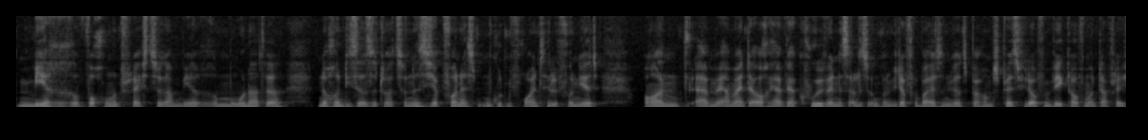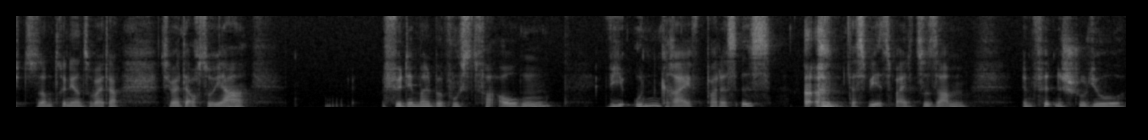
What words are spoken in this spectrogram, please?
mehrere Wochen und vielleicht sogar mehrere Monate noch in dieser Situation ist. Ich habe vorhin erst mit einem guten Freund telefoniert und ähm, er meinte auch, ja, wäre cool, wenn das alles irgendwann wieder vorbei ist und wir uns bei Homespace wieder auf den Weg laufen und da vielleicht zusammen trainieren und so weiter. Ich meinte auch so, ja, für den mal bewusst vor Augen, wie ungreifbar das ist, dass wir jetzt beide zusammen im Fitnessstudio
